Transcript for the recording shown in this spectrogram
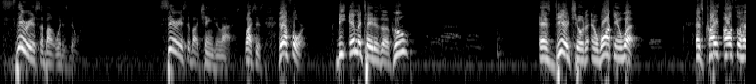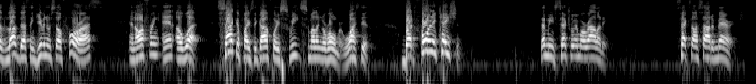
serious about what it's doing, serious about changing lives. Watch this. Therefore, be imitators of who? As dear children, and walk in what? As Christ also has loved us and given himself for us, an offering and a what? Sacrifice to God for a sweet smelling aroma. Watch this. But fornication, that means sexual immorality, sex outside of marriage.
